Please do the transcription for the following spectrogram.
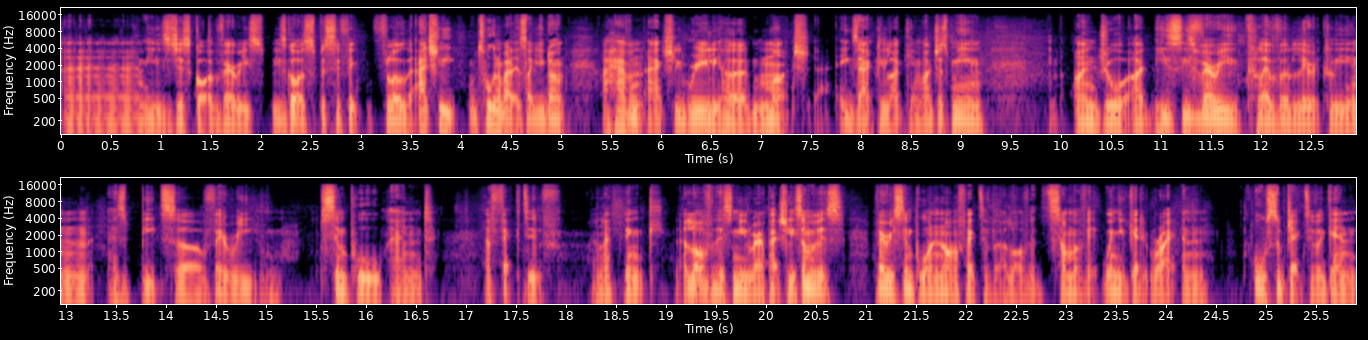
and he's just got a very he's got a specific flow that actually I'm talking about it. It's like you don't. I haven't actually really heard much exactly like him. I just mean I enjoy. I, he's he's very clever lyrically, and his beats are very simple and effective. And I think a lot of this new rap actually, some of it's very simple and not effective, but a lot of it, some of it, when you get it right, and all subjective again.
